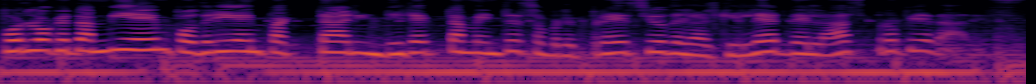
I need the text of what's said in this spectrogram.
Por lo que también podría impactar indirectamente sobre el precio del alquiler de las propiedades.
